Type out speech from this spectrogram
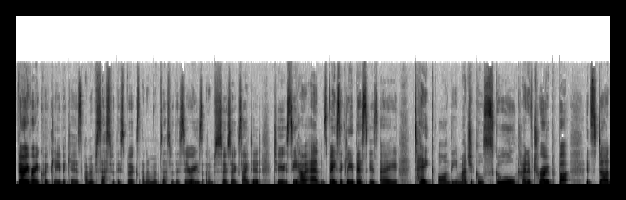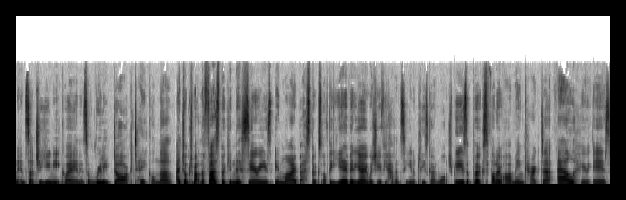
very, very quickly because I'm obsessed with these books and I'm obsessed with this series and I'm so, so excited to see how it ends. Basically, this is a take on the magical school kind of trope, but it's done in such a unique way and it's a really dark take on that. I talked about the first book in this series in my best books of the year video, which if you haven't seen, please go and watch. These books follow our main character, El, who is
